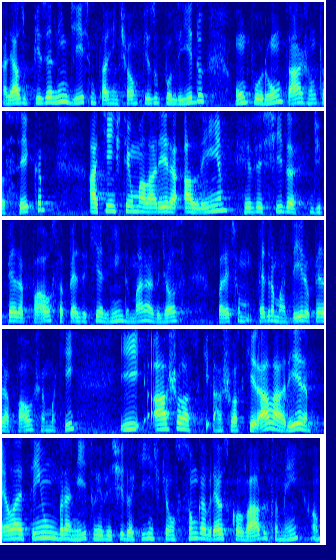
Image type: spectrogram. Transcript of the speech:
aliás, o piso é lindíssimo, tá, gente? É um piso polido, um por um, tá? Junta seca. Aqui a gente tem uma lareira a lenha, revestida de pedra pau, essa pedra aqui é linda, maravilhosa parece uma pedra madeira ou pedra pau, chama aqui. E a, churrasque, a churrasqueira, a lareira, ela tem um granito revestido aqui, gente, que é um São Gabriel escovado também, ó.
